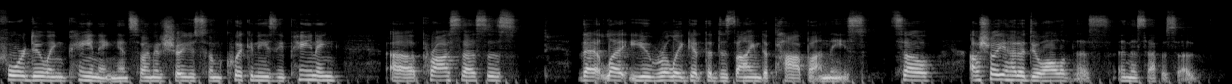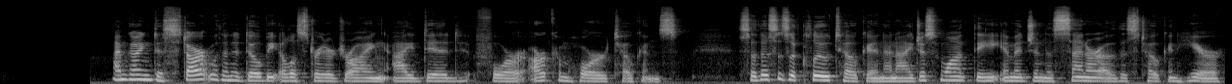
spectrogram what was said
for doing painting. And so I'm going to show you some quick and easy painting uh, processes that let you really get the design to pop on these. So I'll show you how to do all of this in this episode. I'm going to start with an Adobe Illustrator drawing I did for Arkham Horror tokens. So this is a clue token and I just want the image in the center of this token here.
